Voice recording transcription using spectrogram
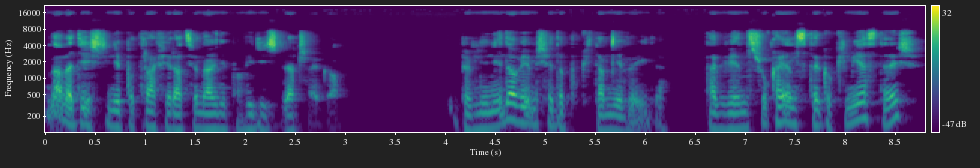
Nawet jeśli nie potrafię racjonalnie powiedzieć dlaczego. I pewnie nie dowiem się, dopóki tam nie wyjdę. Tak więc, szukając tego, kim jesteś,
